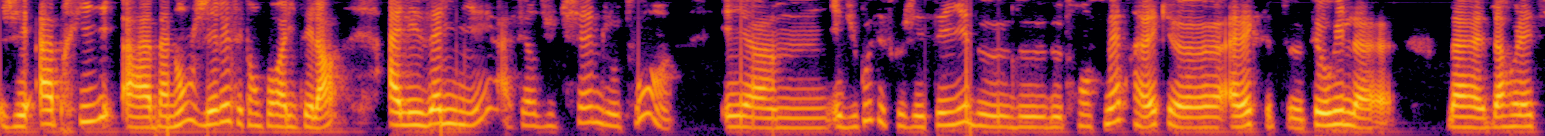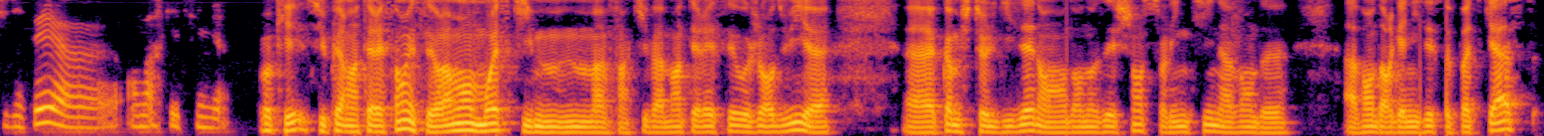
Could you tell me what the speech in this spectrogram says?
j'ai appris à bah non, gérer ces temporalités-là, à les aligner, à faire du change autour. Et, et du coup, c'est ce que j'ai essayé de, de, de, transmettre avec avec cette théorie de la, la, de la relativité en marketing. Ok, super intéressant et c'est vraiment moi ce qui, enfin, qui va m'intéresser aujourd'hui, euh, euh, comme je te le disais dans, dans, nos échanges sur LinkedIn avant de, avant d'organiser ce podcast.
